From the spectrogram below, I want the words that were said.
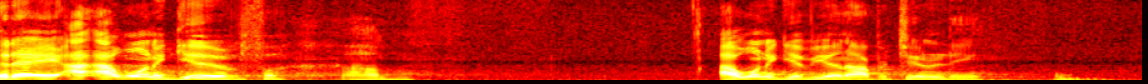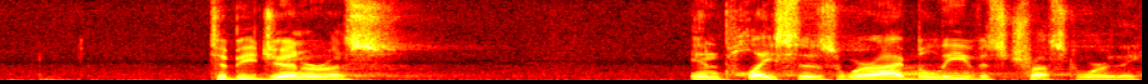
Today, I, I want to give, um, I want to give you an opportunity to be generous in places where I believe is trustworthy.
